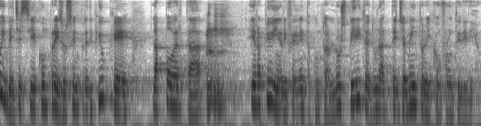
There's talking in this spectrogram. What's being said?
Poi invece si è compreso sempre di più che la povertà era più in riferimento appunto allo spirito ed un atteggiamento nei confronti di Dio.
